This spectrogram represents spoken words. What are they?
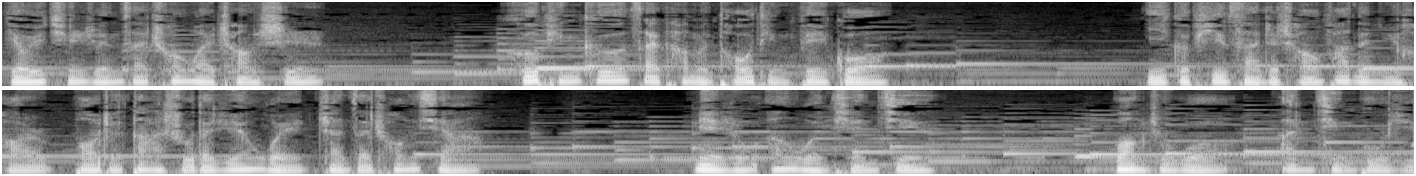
有一群人在窗外唱诗。和平鸽在他们头顶飞过。一个披散着长发的女孩抱着大树的鸢尾站在窗下，面容安稳恬静，望着我安静不语。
